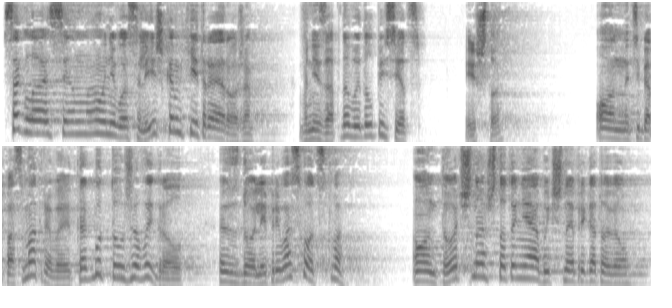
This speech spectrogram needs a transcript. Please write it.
«Согласен, у него слишком хитрая рожа», — внезапно выдал писец. «И что?» «Он на тебя посматривает, как будто уже выиграл, с долей превосходства. Он точно что-то необычное приготовил».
